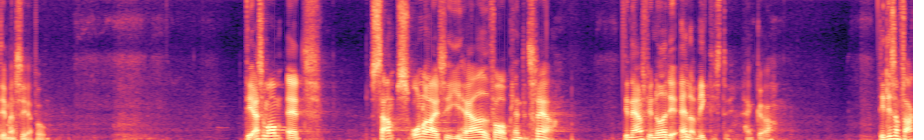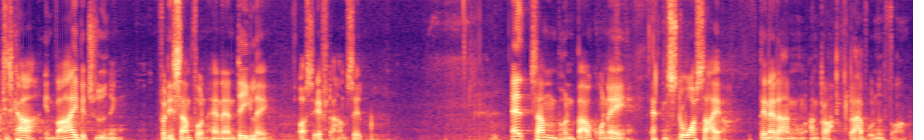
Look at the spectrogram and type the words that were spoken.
det man ser på. Det er som om, at Sams rundrejse i herredet for at plante træer, det er nærmest noget af det allervigtigste, han gør. Det er det, som faktisk har en varig betydning for det samfund, han er en del af, også efter ham selv. Alt sammen på en baggrund af, at den store sejr, den er der nogle andre, der har vundet for ham.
